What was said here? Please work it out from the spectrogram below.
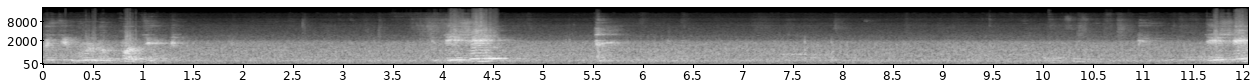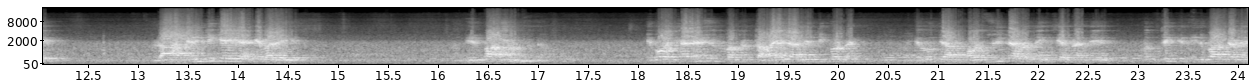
গোষ্ঠীর মূল লক্ষ্য হচ্ছে দেশে দেশে রাজনীতিকে একেবারে নির্বাসন এবং প্রত্যেকটি নির্বাচনে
